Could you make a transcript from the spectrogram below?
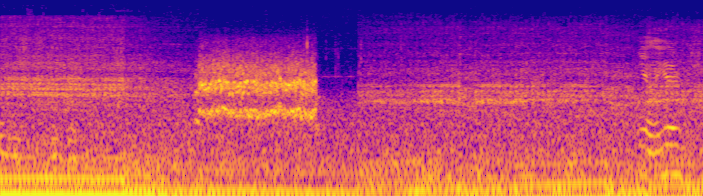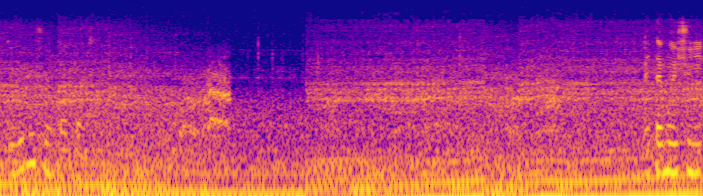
Там есть какой-то. Не, ну я же говорю, что это опасно. Это мы еще не,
